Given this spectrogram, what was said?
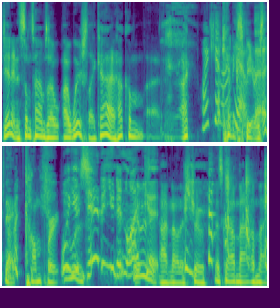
did it. And sometimes I, I wish, like, God, how come I, I Why can't, can't I experience that? that, comfort? Well, It you did, and you didn't like it was- it. I know that's true. That's because I'm not. I'm not.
